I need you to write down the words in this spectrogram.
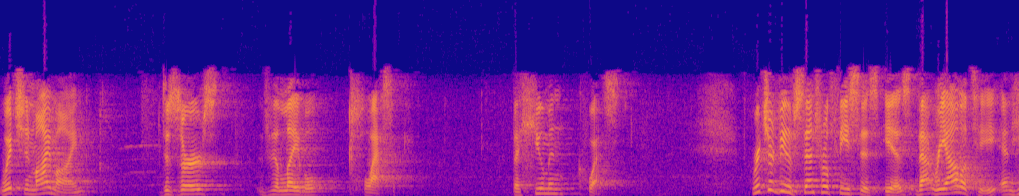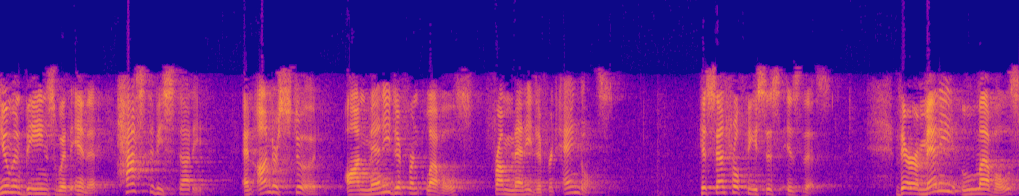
which, in my mind, deserves the label classic the human quest. Richard Bube's central thesis is that reality and human beings within it has to be studied and understood on many different levels from many different angles. His central thesis is this there are many levels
